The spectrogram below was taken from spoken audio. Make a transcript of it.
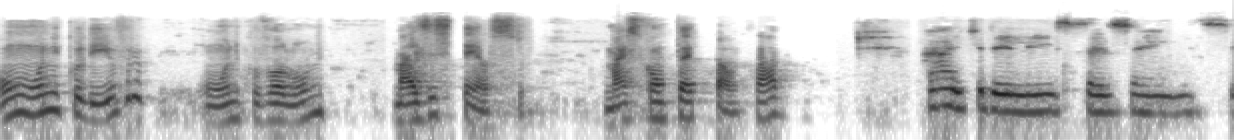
um único livro, um único volume, mais extenso, mais completão, sabe? Ai, que delícia, gente.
